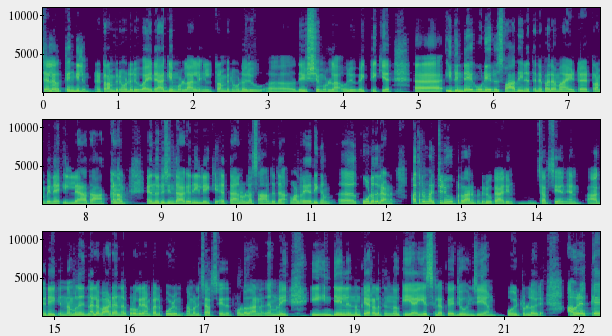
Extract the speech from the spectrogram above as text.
ചിലർക്കെങ്കിലും ട്രംപിനോടൊരു വൈരാഗ്യമുള്ള അല്ലെങ്കിൽ ട്രംപിനോടൊരു ദേഷ്യമുള്ള ഒരു വ്യക്തിക്ക് ഇതിന്റെ കൂടി ഒരു സ്വാധീനത്തിന്റെ ഫലമായിട്ട് ട്രംപിനെ ഇല്ലാതാക്കണം എന്നൊരു ചിന്താഗതിയിലേക്ക് എത്താനുള്ള സാധ്യത വളരെയധികം കൂടുതലാണ്. മാത്രം മറ്റൊരു പ്രധാനപ്പെട്ട ഒരു കാര്യം ചർച്ച ചെയ്യാൻ ഞാൻ ആഗ്രഹിക്കുന്നു. നമ്മൾ നിലപാട് എന്ന പ്രോഗ്രാം പലപ്പോഴും നമ്മൾ ചർച്ച ചെയ്തിട്ടുള്ളതാണ്. നമ്മൾ ഈ ഈ ഇന്ത്യയിൽ നിന്നും കേരളത്തിൽ നിന്നൊക്കെ ഈ ഐ എസിലൊക്കെ ജോയിൻ ചെയ്യാൻ പോയിട്ടുള്ളവർ അവരൊക്കെ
